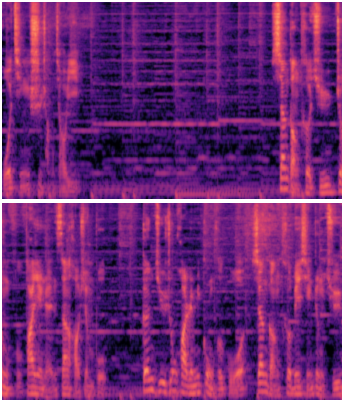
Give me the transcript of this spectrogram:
活禽市场交易。香港特区政府发言人三号宣布，根据《中华人民共和国香港特别行政区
